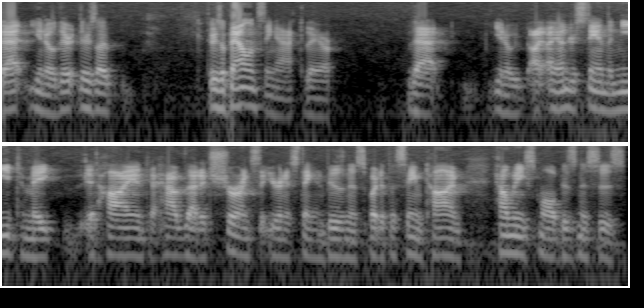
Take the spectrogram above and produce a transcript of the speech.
that you know there, there's a there's a balancing act there that you know I, I understand the need to make it high and to have that assurance that you're going to stay in business but at the same time how many small businesses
